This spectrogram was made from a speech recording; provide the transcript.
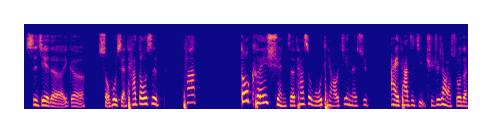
世界的一个守护神，他都是他都可以选择，他是无条件的去。爱他自己去，就像我说的，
